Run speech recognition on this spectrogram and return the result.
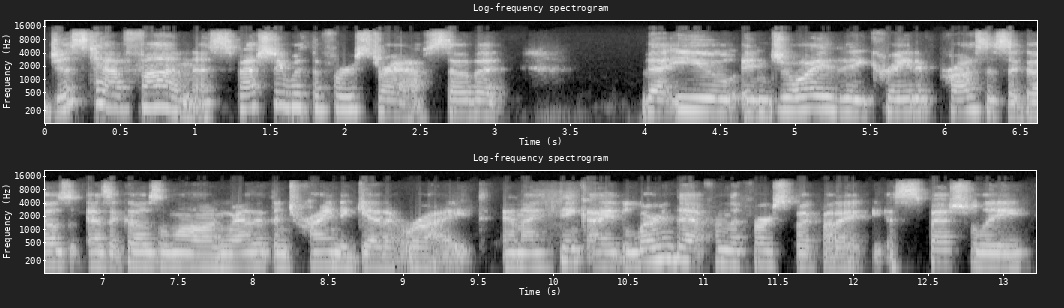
just have fun, especially with the first draft, so that that you enjoy the creative process that goes as it goes along rather than trying to get it right. And I think I learned that from the first book, but I especially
